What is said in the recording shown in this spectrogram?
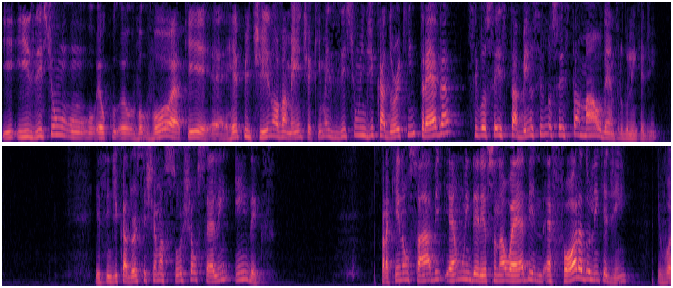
E, e, existe um, um eu, eu, vou aqui é, repetir novamente aqui, mas existe um indicador que entrega se você está bem ou se você está mal dentro do LinkedIn. Esse indicador se chama Social Selling Index. Para quem não sabe, é um endereço na web, é fora do LinkedIn. Eu vou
